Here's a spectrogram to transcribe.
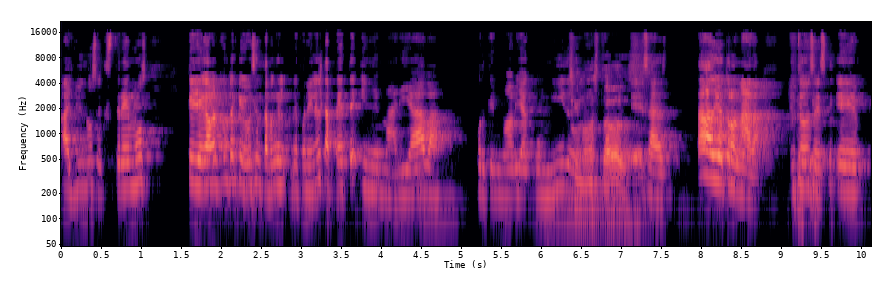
ayunos extremos, que llegaba al punto en que yo me sentaba, me ponía en el tapete y me mareaba porque no había comido. Sí, no estabas. O sea, estaba de otro nada. Entonces, eh,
